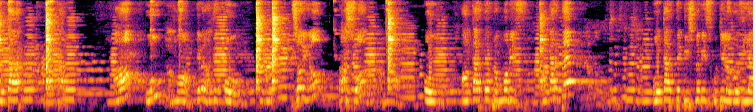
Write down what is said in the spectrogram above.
উকার মকার অ, উ, ম। এবার হচ্ছে ও শরীয় রাস্য ম। ও অকারতে ব্রহ্মবিষ অকারতে ওকারতে বিষ্ণুবিষ উঠিল গজিয়া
